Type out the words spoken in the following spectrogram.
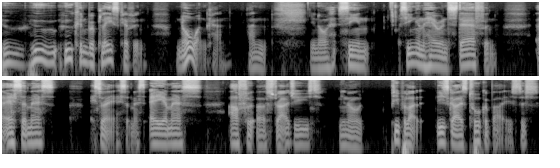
who who who can replace Kevin? No one can. And you know, seeing seeing and hearing Steph and SMS, sorry, SMS, AMS, Alpha uh, Strategies, you know, people like these guys talk about it. It's just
